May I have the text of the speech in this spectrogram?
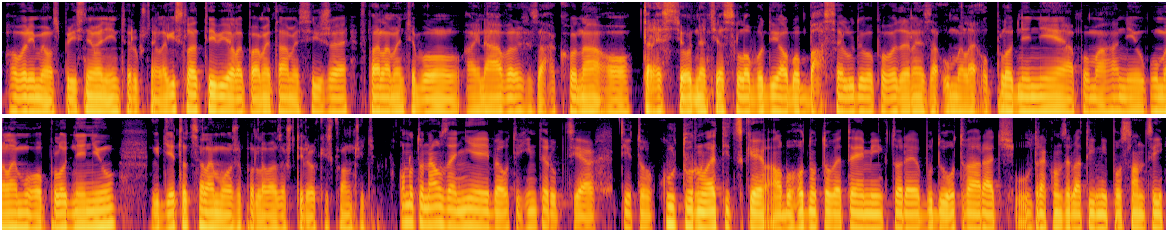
Hovoríme o sprísňovaní interrupčnej legislatívy, ale pamätáme si, že v parlamente bol aj návrh zákona o treste odňatia slobody alebo base ľudovo povedané za umelé oplodnenie a pomáhanie umelému oplodneniu. Kde to celé môže podľa vás o 4 roky skončiť? Ono to naozaj nie je iba o tých interrupciách. Tieto kultúrno-etické alebo hodnotové témy, ktoré budú otvárať ultrakonzervatívni poslanci,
